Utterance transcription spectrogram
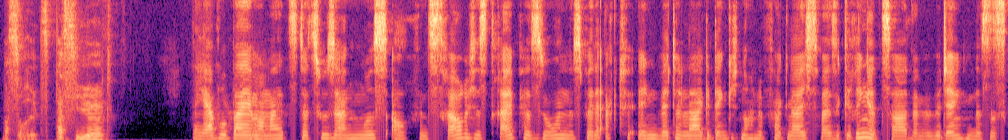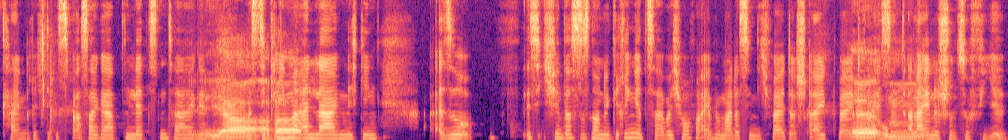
was soll's, passiert. Naja, wobei man mal jetzt dazu sagen muss, auch wenn es traurig ist, drei Personen ist bei der aktuellen Wetterlage, denke ich, noch eine vergleichsweise geringe Zahl, wenn wir bedenken, dass es kein richtiges Wasser gab die letzten Tage, ja, dass die Klimaanlagen nicht gingen. Also ich finde, das ist noch eine geringe Zahl, aber ich hoffe einfach mal, dass sie nicht weiter steigt, weil drei äh, um, sind alleine schon zu viel.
